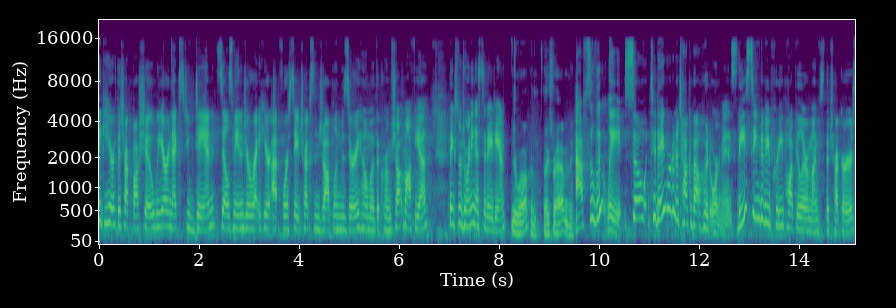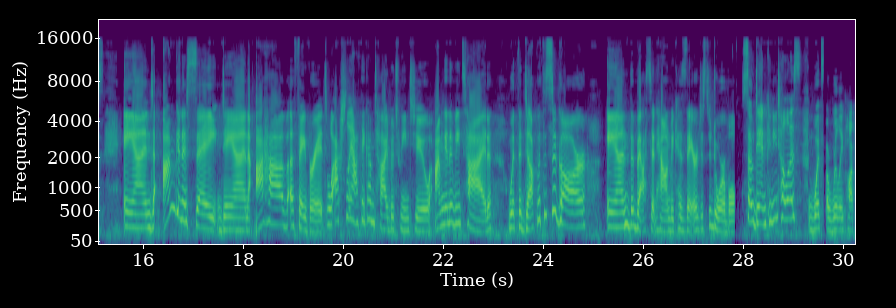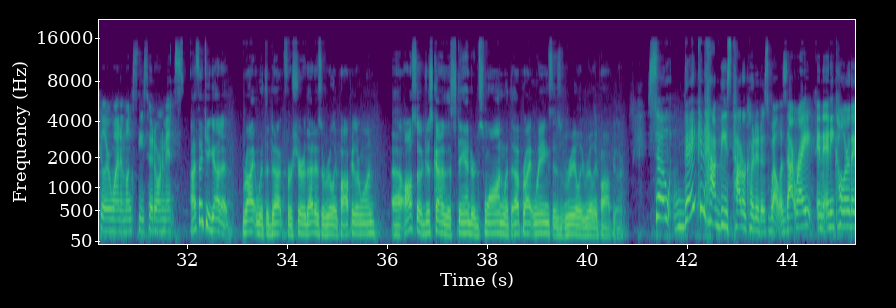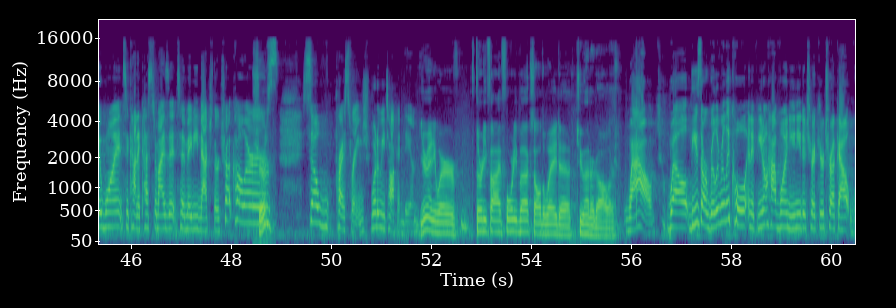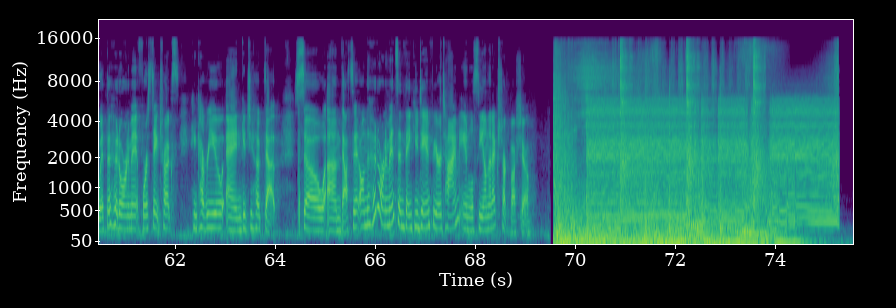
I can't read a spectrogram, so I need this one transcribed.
Niki here at the Truck Boss Show. We are next to Dan, sales manager right here at Four State Trucks in Joplin, Missouri, home of the Chrome Shop Mafia. Thanks for joining us today, Dan. You're welcome. Thanks for having me. Absolutely. So today we're going to talk about hood ornaments. These seem to be pretty popular amongst the truckers. And I'm going to say, Dan, I have a favorite. Well, actually, I think I'm tied between two. I'm going to be tied with the duck with the cigar and the basset hound because they are just adorable. So Dan, can you tell us what's a really popular one amongst these hood ornaments? I think you got it right with the duck for sure. That is a really popular one. Uh, also, just kind of the standard swan with the upright wings is really, really popular. So they can have these powder coated as well, is that right? In any color they want to kind of customize it to maybe match their truck colors? Sure. So price range, what are we talking, Dan? You're anywhere 35, 40 bucks all the way to $200. Wow. Well, these are really, really cool. And if you don't have one, you need to trick your truck out with the hood ornament. Four State Trucks can cover you and get you hooked up. So um, that's it on the hood ornaments. And thank you, Dan, for your time. And we'll see you on the next Truck Boss Show.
